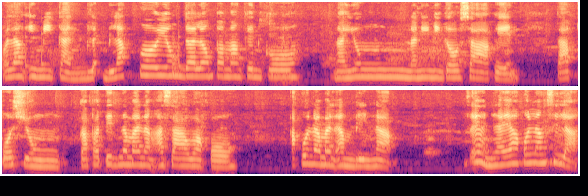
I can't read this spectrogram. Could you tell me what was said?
walang imikan. Bla- Black ko yung dalawang pamangkin ko na yung naninigaw sa akin. Tapos yung kapatid naman ng asawa ko, ako naman ang blinak. Tapos ayun, niyaya ko lang sila.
